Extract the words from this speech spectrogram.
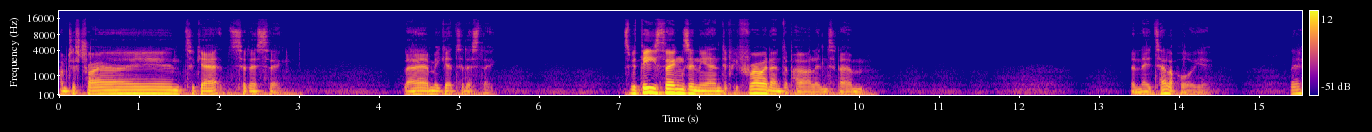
I'm just trying to get to this thing. Let me get to this thing. So with these things in the end, if you throw an ender pearl into them, then they teleport you.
